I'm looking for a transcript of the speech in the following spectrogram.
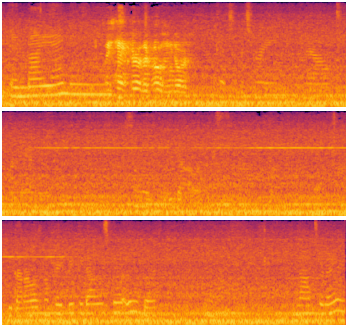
I'm in Miami. Please take care of the closing doors. Catching the train now to Miami. It's only three dollars. You thought I was gonna pay fifty dollars for an Uber? Mm-hmm. Not today.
